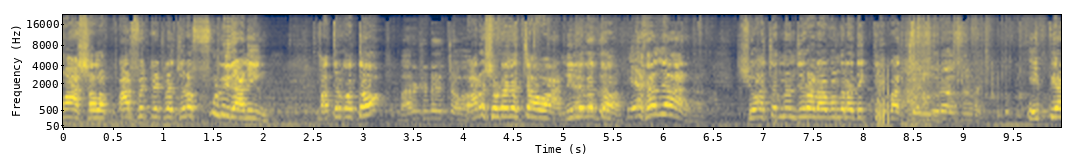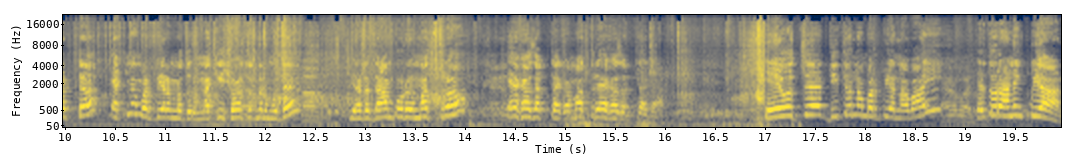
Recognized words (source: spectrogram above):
মাশাল্লাহ পারফেক্ট একটা জোড়া ফুলি রানিং মাত্র কত? বারোশো টাকা চাওয়া। বারোশো টাকা চাওয়া। নিলে কত? এক হাজার। সোহাচন্দন জোড়াটা বন্ধুরা দেখতেই পাচ্ছেন। ভাই এই পেয়ারটা এক নম্বর পেয়ার আমরা ধরুন নাকি সোহাচন্দ্রের মধ্যে? হ্যাঁ। পেয়ারটার দাম পড়বে মাত্র এক হাজার টাকা মাত্র এক হাজার টাকা। এ হচ্ছে দ্বিতীয় নম্বর পেয়ার না ভাই? হ্যাঁ এটা তো রানিং পেয়ার।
